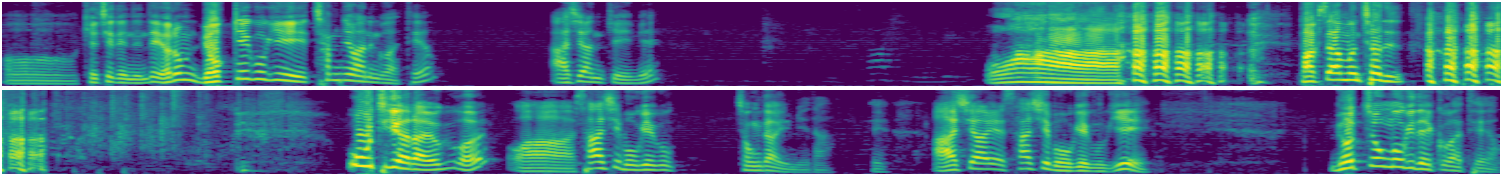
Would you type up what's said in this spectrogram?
어, 개최됐는데 여러분 몇 개국이 참여하는 것 같아요? 아시안 게임에? 와 박수 한번 쳐. 어, 어떻게 알아요 그걸? 와 45개국 정답입니다. 예. 아시아의 45개국이 몇 종목이 될 것 같아요?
